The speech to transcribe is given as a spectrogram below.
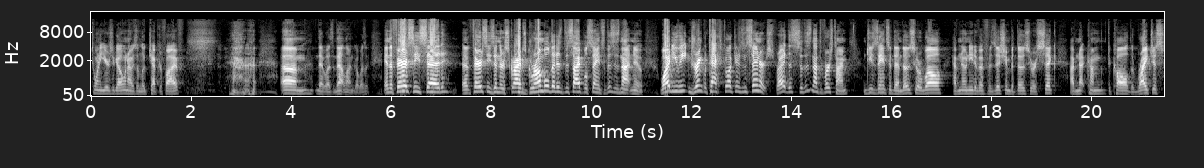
20 years ago when I was in Luke chapter 5. um, that wasn't that long ago, was it? And the Pharisees said, uh, Pharisees and their scribes grumbled at his disciples, saying, So this is not new. Why do you eat and drink with tax collectors and sinners? Right? This, so this is not the first time. And Jesus answered them, Those who are well have no need of a physician, but those who are sick, I've not come to call the righteous,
